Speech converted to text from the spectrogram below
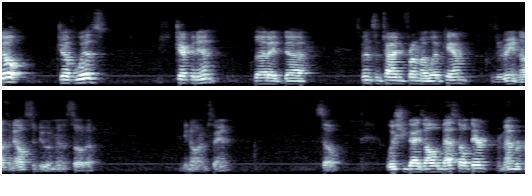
So, Jeff Wiz, checking in. Thought I'd uh, spend some time in front of my webcam, because there ain't nothing else to do in Minnesota. You know what I'm saying? So, wish you guys all the best out there. Remember,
